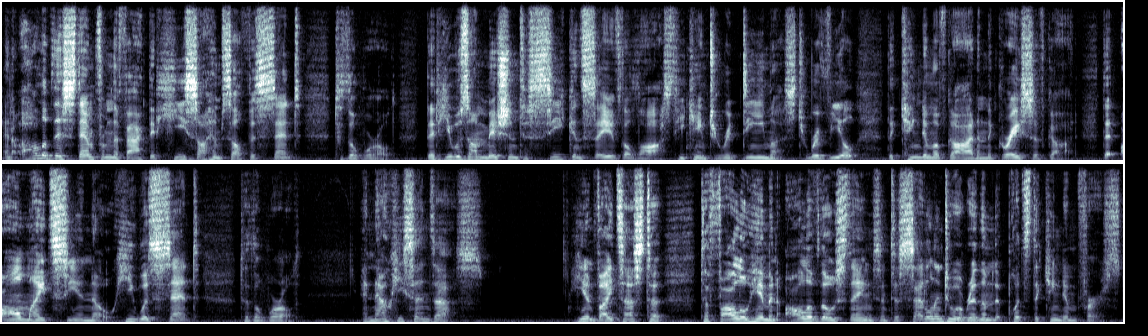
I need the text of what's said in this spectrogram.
And all of this stemmed from the fact that he saw himself as sent to the world, that he was on mission to seek and save the lost. He came to redeem us, to reveal the kingdom of God and the grace of God, that all might see and know. He was sent to the world. And now he sends us. He invites us to, to follow him in all of those things and to settle into a rhythm that puts the kingdom first.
